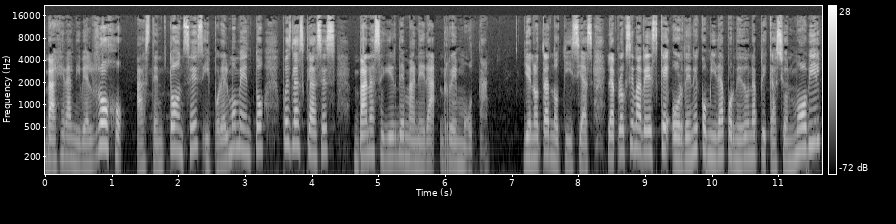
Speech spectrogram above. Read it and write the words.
bajen al nivel rojo. Hasta entonces y por el momento, pues las clases van a seguir de manera remota. Y en otras noticias, la próxima vez que ordene comida por medio de una aplicación móvil,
